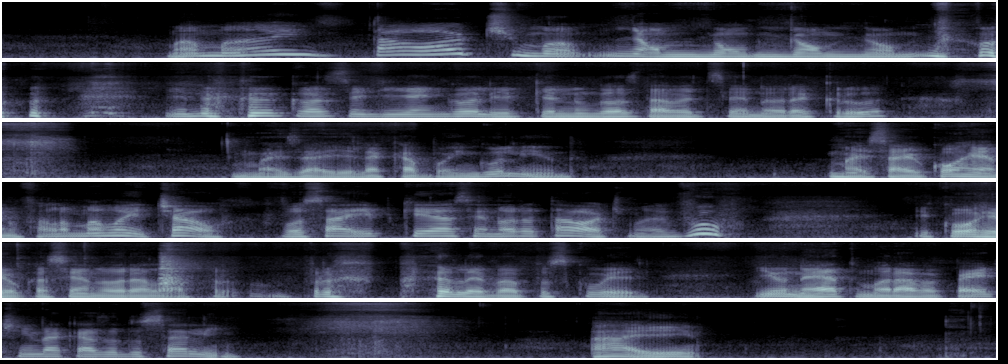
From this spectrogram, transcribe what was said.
Mamãe, tá ótima. Nhom, nhom, nhom, nhom. e não conseguia engolir, porque ele não gostava de cenoura crua. Mas aí ele acabou engolindo. Mas saiu correndo. Fala, mamãe, tchau. Vou sair porque a cenoura tá ótima. Uh! E correu com a cenoura lá para levar para os coelhos. E o neto morava pertinho da casa do Celinho. Aí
